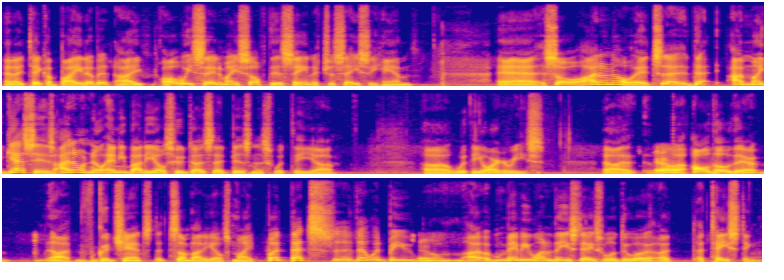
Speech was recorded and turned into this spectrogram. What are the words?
and I take a bite of it, I always say to myself, "This ain't a Chisesi ham." Uh, so I don't know. It's uh, that, uh, my guess is I don't know anybody else who does that business with the uh, with the arteries. Uh, Yeah. but although there uh, good chance that somebody else might. But that's uh, that would be uh, maybe one of these days we'll do a, a, a tasting,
